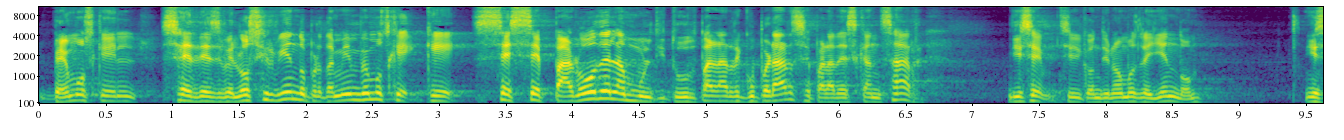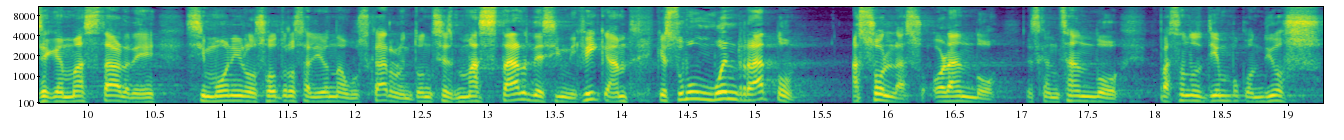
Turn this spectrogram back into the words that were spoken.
vemos que él se desveló sirviendo, pero también vemos que, se separó de la multitud para recuperarse, para descansar. Dice, si continuamos leyendo, dice que más tarde Simón y los otros salieron a buscarlo. Entonces, más tarde significa que estuvo un buen rato a solas, orando, descansando, pasando tiempo con Dios.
